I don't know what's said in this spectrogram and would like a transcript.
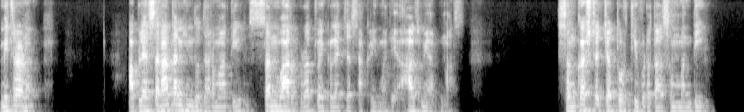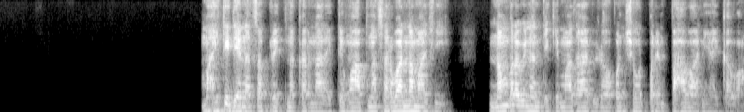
मित्रांनो आपल्या सनातन हिंदू धर्मातील सणवार व्रत वैकल्याच्या साखळीमध्ये आज मी आपणास संकष्ट चतुर्थी व्रतासंबंधी माहिती देण्याचा प्रयत्न करणार आहे. तेव्हा आपणा सर्वांना माझी नम्र विनंती की माझा हा व्हिडिओ आपण शेवटपर्यंत पाहावा आणि ऐकावा.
